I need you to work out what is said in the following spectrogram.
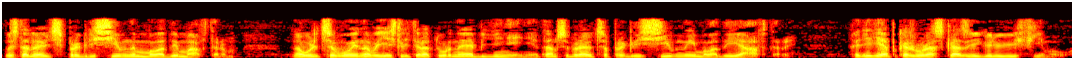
вы становитесь прогрессивным молодым автором. На улице Воинова есть литературное объединение. Там собираются прогрессивные молодые авторы. Хотите, я покажу рассказы Игорю Ефимову?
